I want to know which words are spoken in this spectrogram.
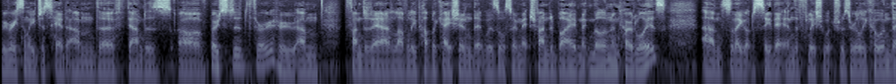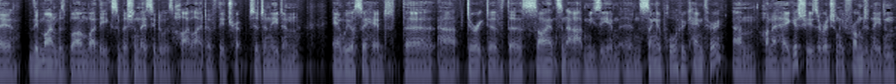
We recently just had um, the founders of Boosted through, who um, funded our lovely publication that was also match funded by Macmillan and Co lawyers. Um, so they got to see that in the flesh, which was really cool. And their their mind was blown by the exhibition. They said it was highlight of their trip to Dunedin. And we also had the uh, director of the Science and Art Museum in Singapore who came through, um, Honor Harger. She's originally from Dunedin,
